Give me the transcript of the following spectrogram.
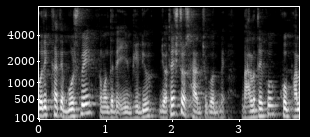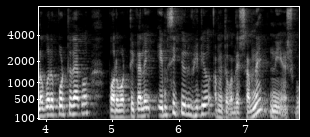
পরীক্ষাতে বসবে, তোমাদের এই ভিডিও যথেষ্ট সাহায্য করবে। ভালো থেকো, খুব ভালো করে পড়তে থাকো। পরবর্তীকালে এমসিকিউর ভিডিও আমি তোমাদের সামনে নিয়ে আসব।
